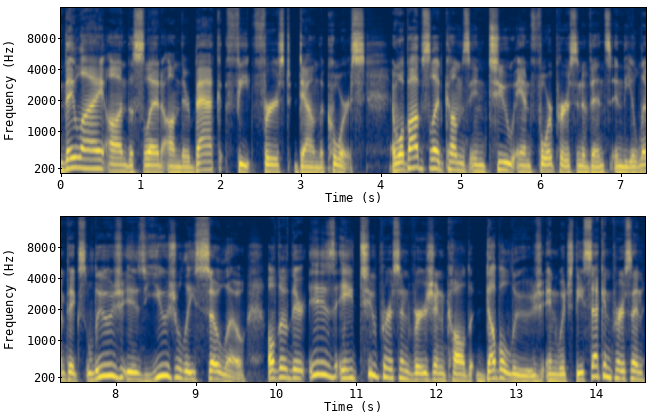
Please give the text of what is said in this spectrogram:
They lie on the sled on their back, feet first, down the course. And while bobsled comes in two and four person events in the Olympics, luge is usually solo, although there is a two person version called double luge, in which the second person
